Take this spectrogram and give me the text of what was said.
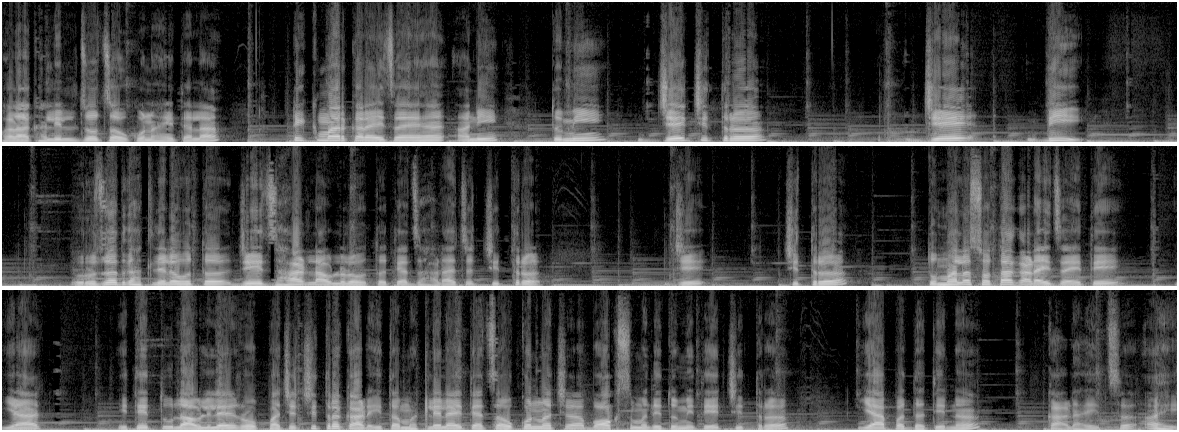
फळाखालील जो चौकोन आहे त्याला टिक मार्क करायचं आहे आणि तुम्ही जे चित्र जे बी रुजत घातलेलं होतं जे झाड लावलेलं होतं त्या झाडाचं चित्र जे चित्र तुम्हाला स्वतः काढायचं आहे ते या इथे तू लावलेल्या रोपाचे चित्र काढ. इथं म्हटलेलं आहे त्या चौकोनाच्या बॉक्समध्ये तुम्ही ते चित्र या पद्धतीनं काढायचं आहे.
